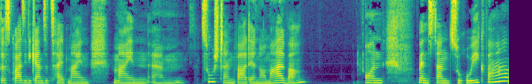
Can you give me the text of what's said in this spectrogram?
das quasi die ganze Zeit mein, mein ähm, Zustand war, der normal war. Und wenn es dann zu ruhig war,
